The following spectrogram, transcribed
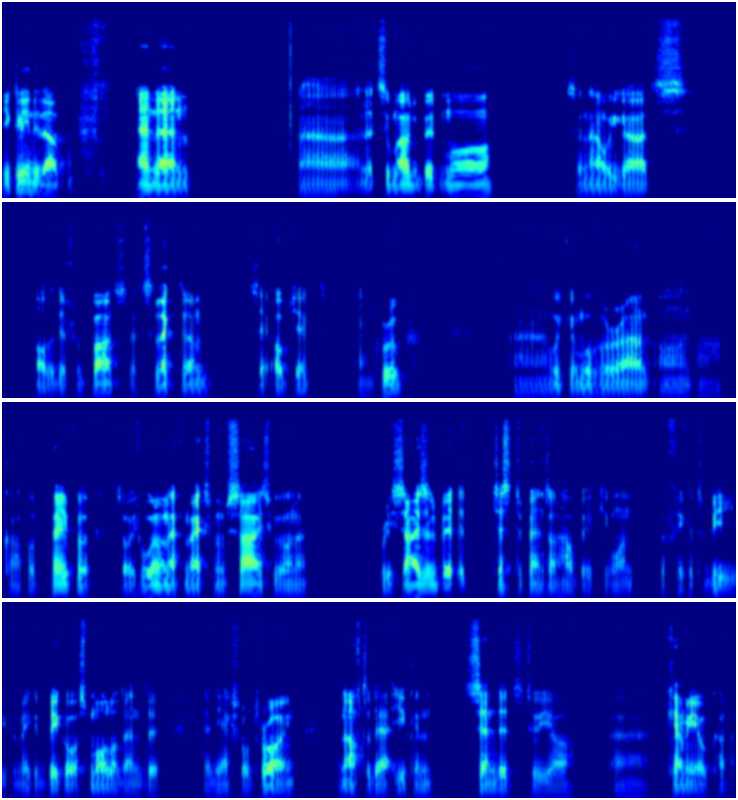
you cleaned it up. And then uh, let's zoom out a bit more. So now we got all the different parts. Let's select them, say object and group. Uh, we can move around on our cardboard paper. So if we don't have maximum size, we want to resize it a bit. It just depends on how big you want your figure to be. You can make it bigger or smaller than the than the actual drawing. And after that, you can send it to your uh, cameo cutter.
